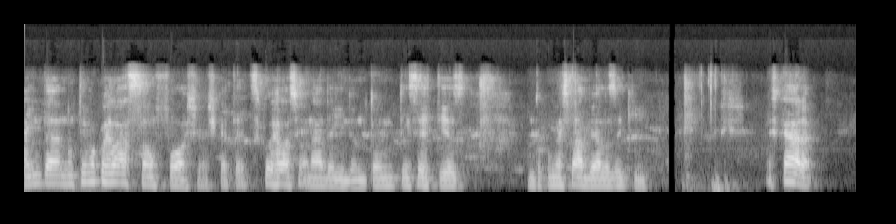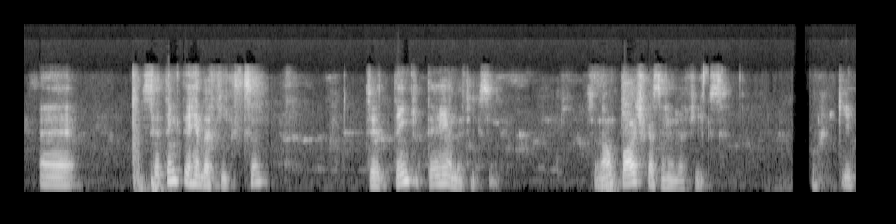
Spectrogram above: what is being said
ainda não tem uma correlação forte, acho que é até descorrelacionada ainda, não, tô, não tenho certeza, não estou com minhas tabelas aqui. Mas cara, é, você tem que ter renda fixa, você tem que ter renda fixa. Você não pode ficar sem renda fixa. Porque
